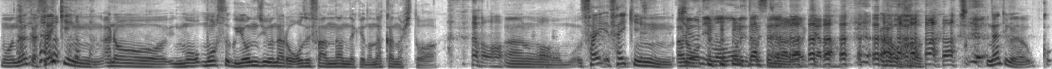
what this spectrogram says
もうなんか最近あのもうもうすぐ40になるおじさんなんだけど中の人は。あの最近あの急に守り出すからキャラ。あのなんていうかな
